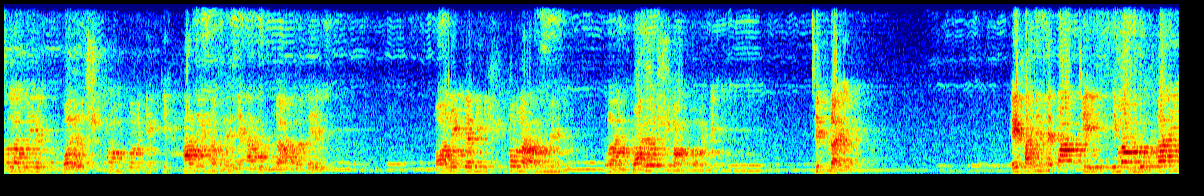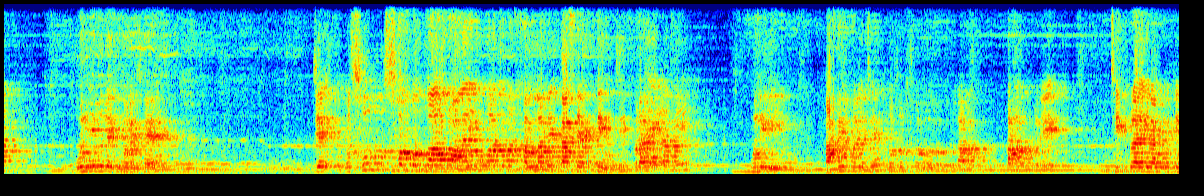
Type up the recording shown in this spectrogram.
সালামের বয়স সম্পর্কে একটি হাদিস আছে। যে হাদিসটা অনেকেরই শোনা আছে। ওনার বয়স সম্পর্কে। এই হাদিসে ইমাম উনি উল্লেখ করেছেন যে সাল্লাল্লাহু আলাইহি কাছে একদিন জিব্রাইল আমি উনি হাজির হয়েছে রাসূল সাল্লাল্লাহু করে জিব্রাইল আমাকে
